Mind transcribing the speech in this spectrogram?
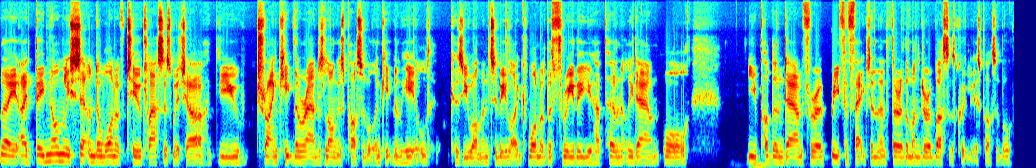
they I, they normally sit under one of two classes, which are you try and keep them around as long as possible and keep them healed because you want them to be like one of the three that you have permanently down, or you put them down for a brief effect and then throw them under a bus as quickly as possible.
